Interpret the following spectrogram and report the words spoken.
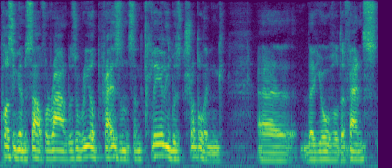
putting himself around, was a real presence, and clearly was troubling uh, the Yeovil defence.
